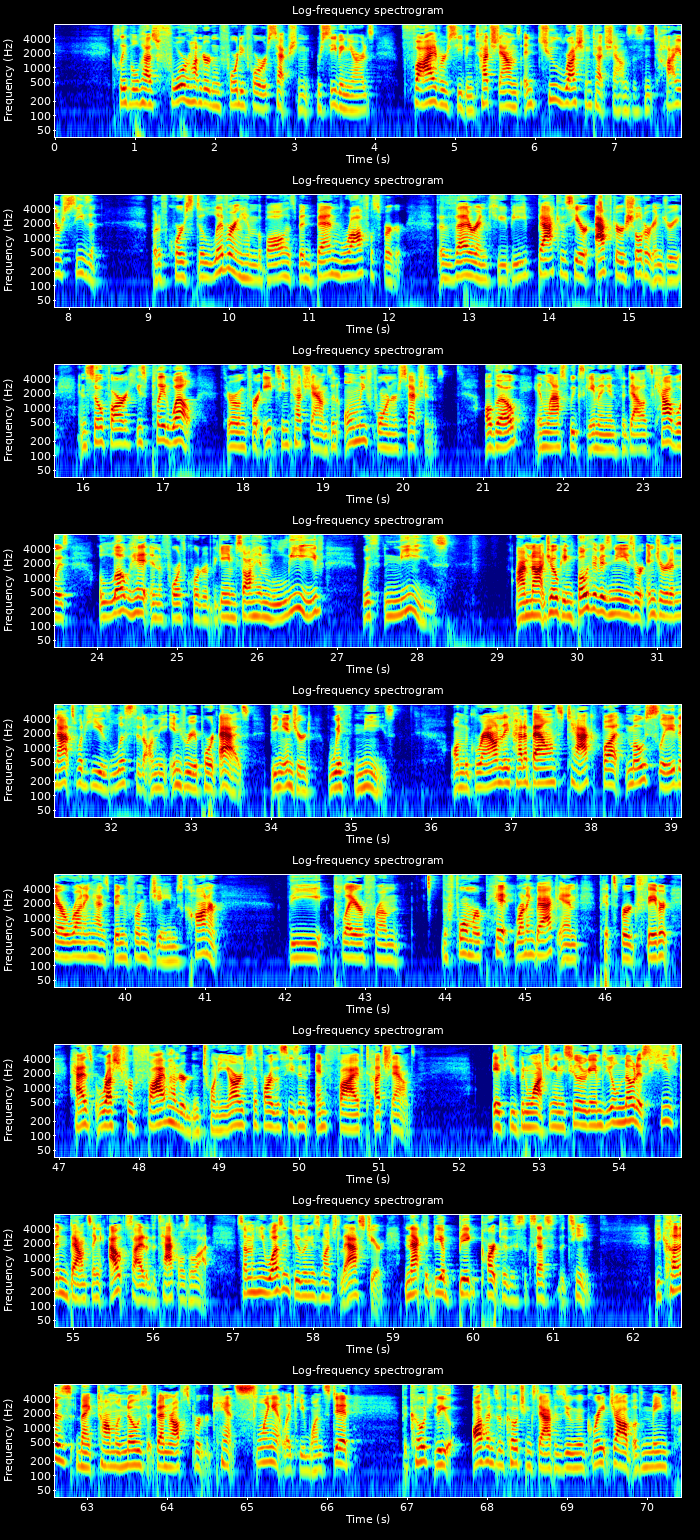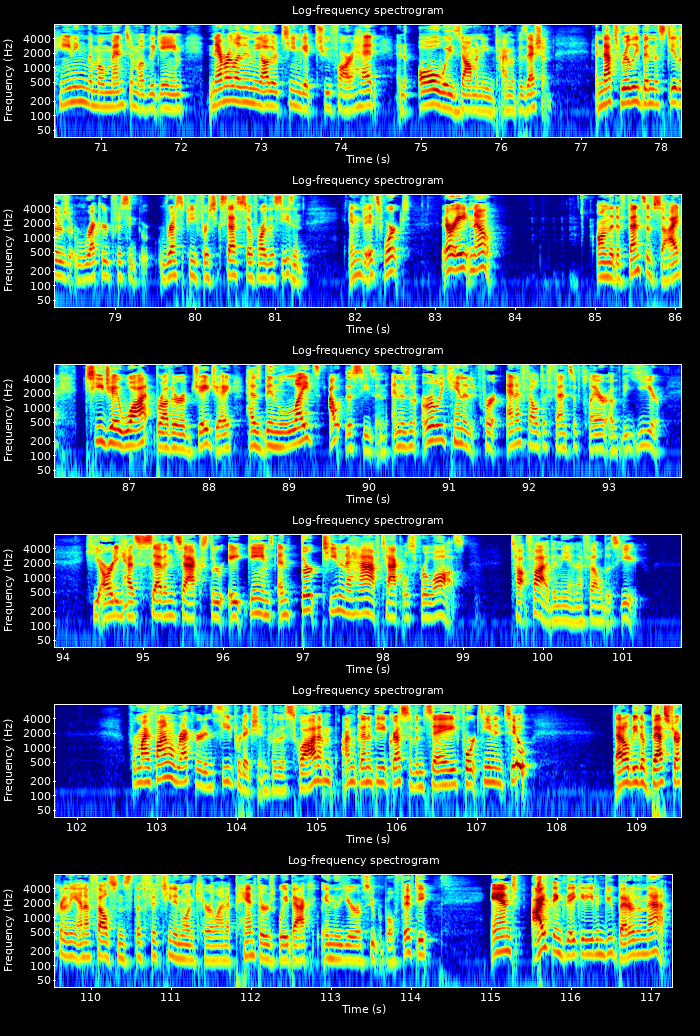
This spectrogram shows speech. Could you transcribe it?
Claypool has 444 reception receiving yards, 5 receiving touchdowns and 2 rushing touchdowns this entire season. But of course, delivering him the ball has been Ben Roethlisberger, the veteran QB, back this year after a shoulder injury, and so far he's played well, throwing for 18 touchdowns and only 4 interceptions. Although, in last week's game against the Dallas Cowboys, a low hit in the fourth quarter of the game saw him leave with knees. I'm not joking, both of his knees were injured, and that's what he is listed on the injury report as being injured with knees. On the ground, they've had a balanced attack, but mostly their running has been from James Conner, the player from the former Pitt running back and Pittsburgh favorite has rushed for 520 yards so far this season and five touchdowns. If you've been watching any Steeler games, you'll notice he's been bouncing outside of the tackles a lot, something he wasn't doing as much last year, and that could be a big part to the success of the team. Because Mike Tomlin knows that Ben Roethlisberger can't sling it like he once did, the coach, the offensive coaching staff is doing a great job of maintaining the momentum of the game, never letting the other team get too far ahead, and always dominating time of possession. And that's really been the Steelers' record for su- recipe for success so far this season. And it's worked. They're 8 0. On the defensive side, TJ Watt, brother of JJ, has been lights out this season and is an early candidate for NFL Defensive Player of the Year. He already has seven sacks through eight games and 13 and a half tackles for loss. Top five in the NFL this year. For my final record and seed prediction for this squad, I'm I'm going to be aggressive and say 14 and 2. That'll be the best record in the NFL since the 15 and 1 Carolina Panthers way back in the year of Super Bowl 50. And I think they could even do better than that.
